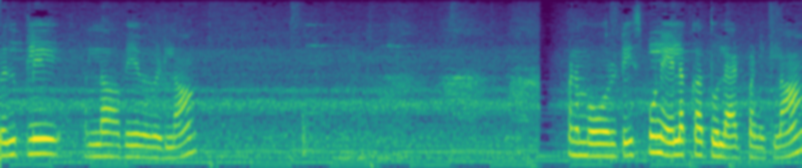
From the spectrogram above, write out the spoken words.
மில்க்லே நல்லா வேக விடலாம். இப்போ நம்ம ஒரு டீஸ்பூன் ஏலக்காய் தூள் ஆட் பண்ணிக்கலாம்.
